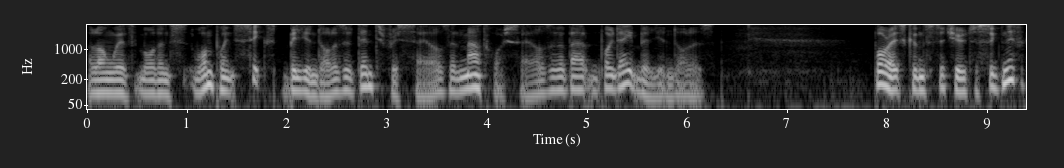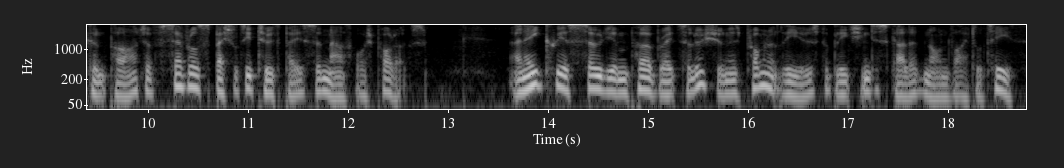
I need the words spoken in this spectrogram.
along with more than $1.6 billion of dentifrice sales and mouthwash sales of about $0.8 billion. Borates constitute a significant part of several specialty toothpastes and mouthwash products. An aqueous sodium perborate solution is prominently used for bleaching discolored non vital teeth.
